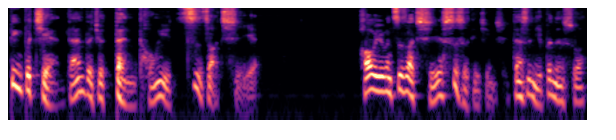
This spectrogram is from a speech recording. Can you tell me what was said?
并不简单的就等同于制造企业。毫无疑问，制造企业是实体经济，但是你不能说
